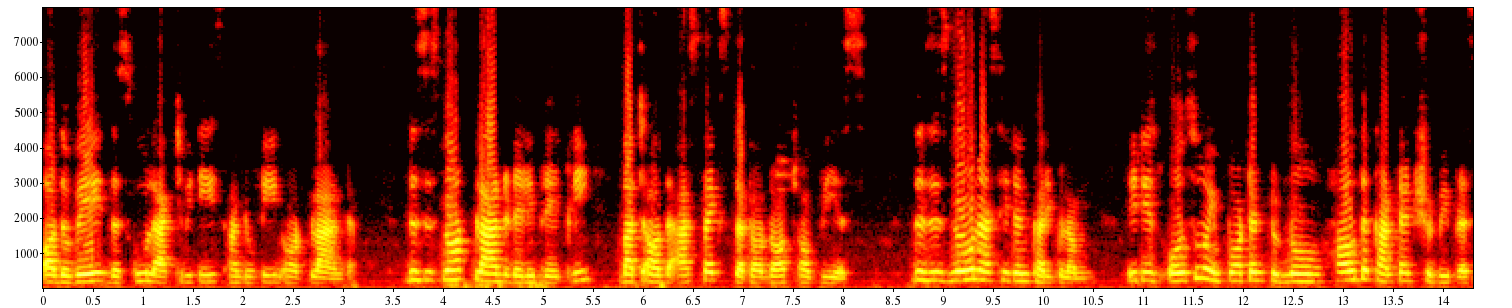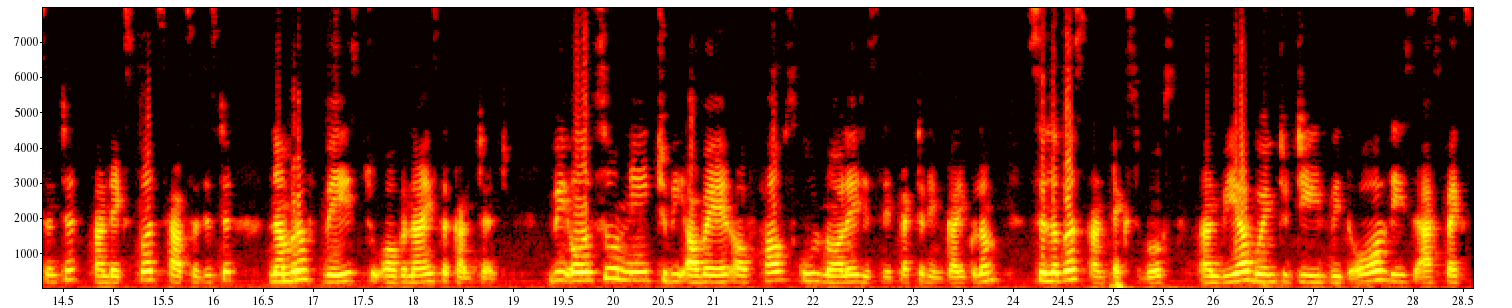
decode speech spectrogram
or the way the school activities and routine are planned. This is not planned deliberately but are the aspects that are not obvious. This is known as hidden curriculum. It is also important to know how the content should be presented and experts have suggested number of ways to organize the content. We also need to be aware of how school knowledge is reflected in curriculum syllabus and textbooks and we are going to deal with all these aspects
